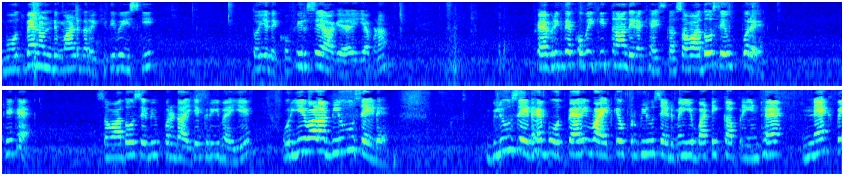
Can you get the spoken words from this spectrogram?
बहुत बहनों ने डिमांड कर रखी थी भाई इसकी। तो ये देखो, फिर से आ गया है ये अपना। फैब्रिक देखो भाई कितना दे रखा है इसका। सवादों से ऊपर है। ठीक है? सवादों से भी ऊपर ढाई के करीब है ये। और ये वाला ब्लू सेड है। ब्लू सेड है, बहुत प्यारी व्हाइट के ऊपर ब्लू सेड में ये बाटिक का प्रिंट है। नेक पे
